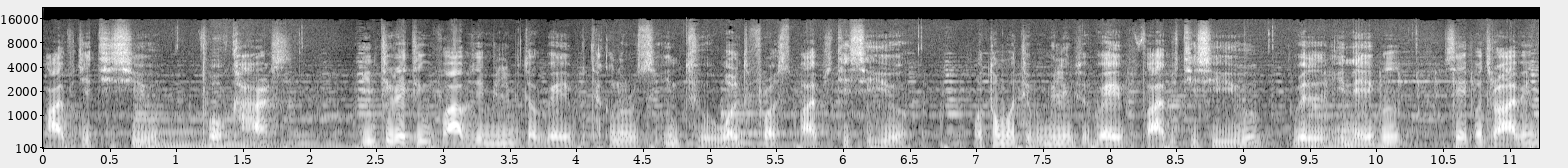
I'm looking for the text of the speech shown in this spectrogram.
5G TCU for cars, integrating 5G millimeter wave technology into world first 5G TCU. Automotive millimeter wave 5G TCU will enable safer driving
